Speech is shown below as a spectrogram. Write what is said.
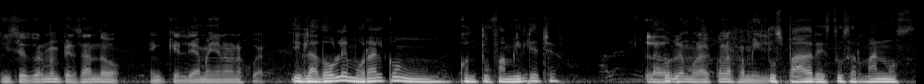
y se duermen pensando en que el día de mañana van a jugar. ¿Y la doble moral con, con tu familia, chef? La doble moral con la familia. Tus padres, tus hermanos.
